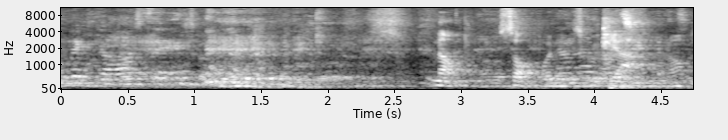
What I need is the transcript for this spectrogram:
due cose. no, non lo so, poi ne discutiamo, no?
